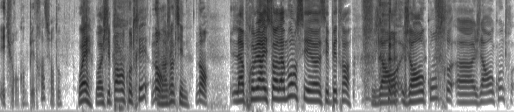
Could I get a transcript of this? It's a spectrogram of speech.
Et tu rencontres Petra surtout. Ouais, moi je l'ai pas rencontré Non, en Argentine. non. La première histoire d'amour, c'est euh, Petra. Je la, rencontre, euh, je la rencontre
